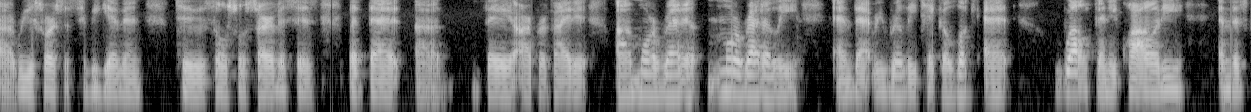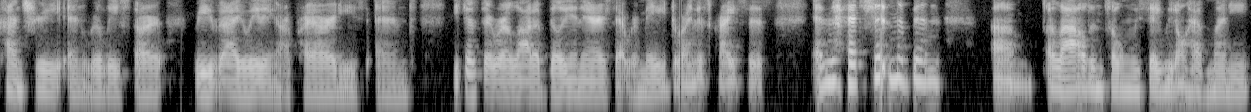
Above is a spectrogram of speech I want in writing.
uh, resources to be given to social services but that uh, they are provided uh, more readi- more readily and that we really take a look at wealth inequality in this country and really start reevaluating our priorities and because there were a lot of billionaires that were made during this crisis and that shouldn't have been um, allowed and so when we say we don't have money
